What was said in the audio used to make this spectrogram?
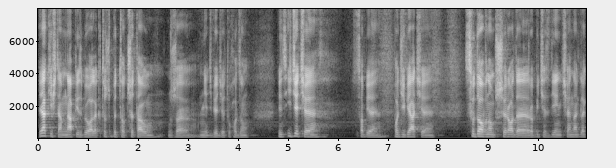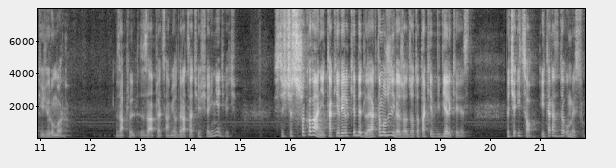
Jakiś tam napis był, ale któż by to czytał, że niedźwiedzie tu chodzą. Więc idziecie sobie, podziwiacie cudowną przyrodę, robicie zdjęcie, nagle jakiś rumor za, ple, za plecami. Odwracacie się i niedźwiedź. Jesteście zszokowani. Takie wielkie bydle. Jak to możliwe, że, że to takie wielkie jest? Wiecie, i co? I teraz do umysłu.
